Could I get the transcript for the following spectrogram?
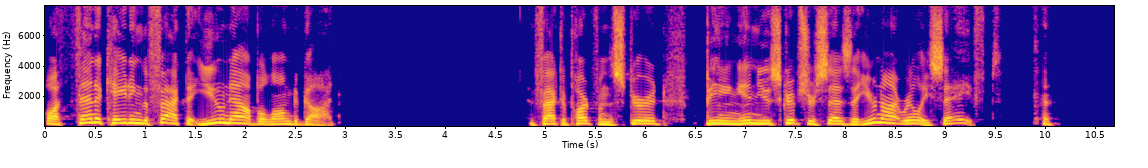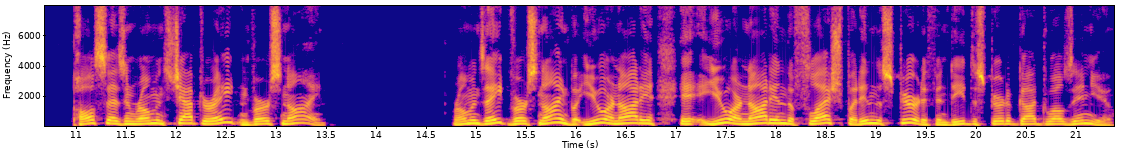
authenticating the fact that you now belong to God. In fact, apart from the Spirit being in you, Scripture says that you're not really saved. Paul says in Romans chapter 8 and verse 9, Romans 8 verse 9, but you are not in, eh, you are not in the flesh, but in the spirit, if indeed the spirit of God dwells in you.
